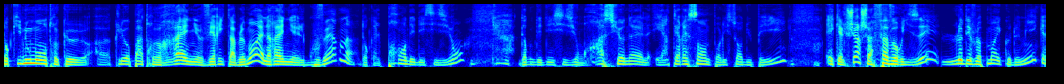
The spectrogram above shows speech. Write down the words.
Donc qui nous montre que euh, Cléopâtre règne véritablement, elle règne, elle gouverne, donc elle prend des décisions, donc des décisions rationnelles et intéressantes pour l'histoire du pays, et qu'elle cherche à favoriser le développement économique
